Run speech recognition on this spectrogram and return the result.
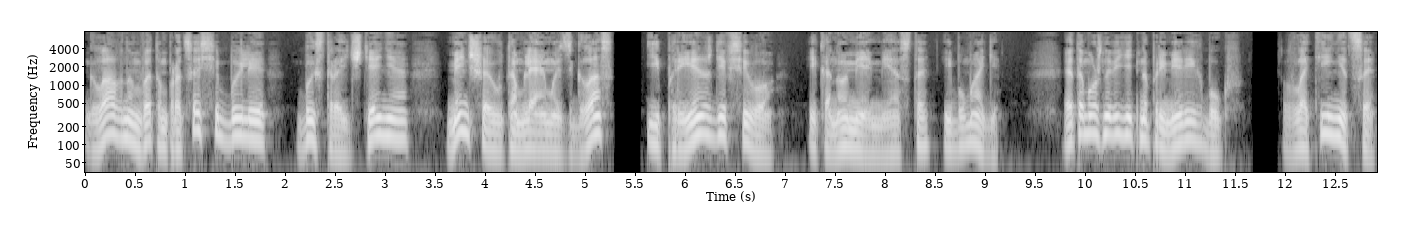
Главным в этом процессе были быстрое чтение, меньшая утомляемость глаз и, прежде всего, экономия места и бумаги. Это можно видеть на примере их букв. В латинице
